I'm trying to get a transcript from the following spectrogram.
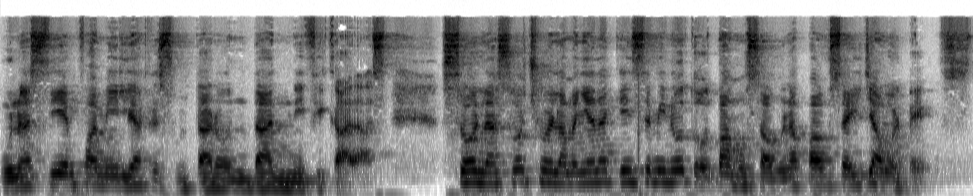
unas 100 familias resultaron damnificadas. Son las 8 de la mañana, 15 minutos. Vamos a una pausa y ya volvemos.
